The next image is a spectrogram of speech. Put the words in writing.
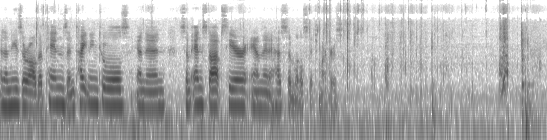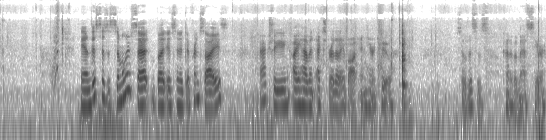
And then these are all the pins and tightening tools. And then some end stops here. And then it has some little stitch markers. And this is a similar set, but it's in a different size. Actually, I have an extra that I bought in here too. So this is kind of a mess here.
